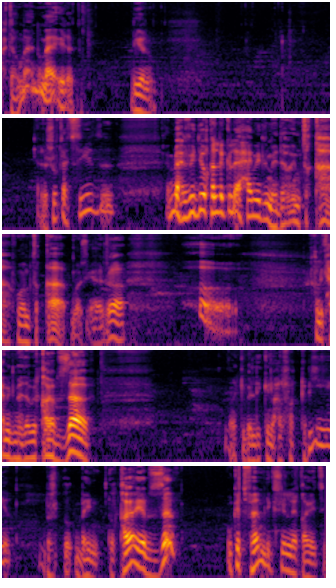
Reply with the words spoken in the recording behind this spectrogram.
حتى هما عندهم عائلات ديالهم. أنا شفت واحد السيد عمل واحد الفيديو قال لك لا حميد المهداوي مثقف مثقف ماشي حاجة. قال لك حميد المهداوي قرا بزاف. كيبان لي كاين واحد الفرق كبير بين القرايه بزاف. وكتفهم ديك الشيء اللي قريتي.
